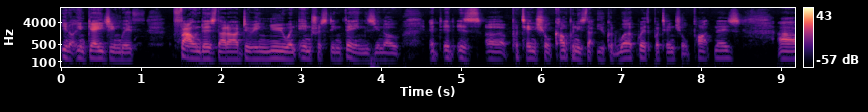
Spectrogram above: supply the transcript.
you know engaging with founders that are doing new and interesting things you know it, it is uh, potential companies that you could work with potential partners uh,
